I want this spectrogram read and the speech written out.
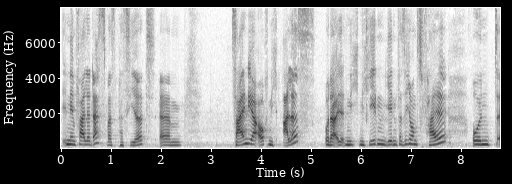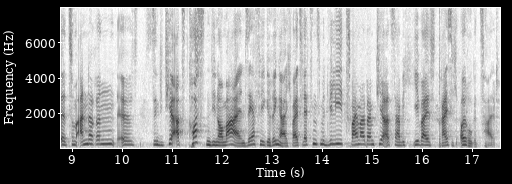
in dem Falle das, was passiert, ähm, zahlen die ja auch nicht alles oder äh, nicht, nicht jeden, jeden Versicherungsfall. Und äh, zum anderen äh, sind die Tierarztkosten, die normalen, sehr viel geringer. Ich war jetzt letztens mit Willi zweimal beim Tierarzt, da habe ich jeweils 30 Euro gezahlt.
